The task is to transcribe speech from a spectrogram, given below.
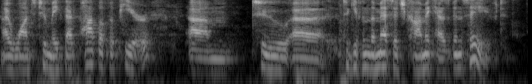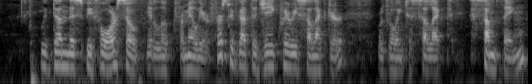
I want to make that pop-up appear um, to, uh, to give them the message comic has been saved. We've done this before, so it'll look familiar. First, we've got the jQuery selector. We're going to select something.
